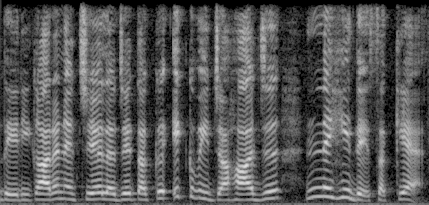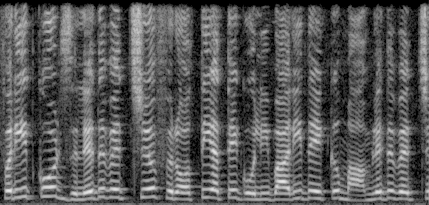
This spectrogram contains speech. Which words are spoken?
ਦੇਰੀ ਕਾਰਨ HAL ਅਜੇ ਤੱਕ ਇੱਕ ਵੀ ਜਹਾਜ਼ ਨਹੀਂ ਦੇ ਸਕਿਆ ਫਰੀਦਕੋਟ ਜ਼ਿਲ੍ਹੇ ਦੇ ਵਿੱਚ ਫਿਰੌਤੀ ਅਤੇ ਗੋਲੀਬਾਰੀ ਦੇ ਇੱਕ ਮਾਮਲੇ ਦੇ ਵਿੱਚ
